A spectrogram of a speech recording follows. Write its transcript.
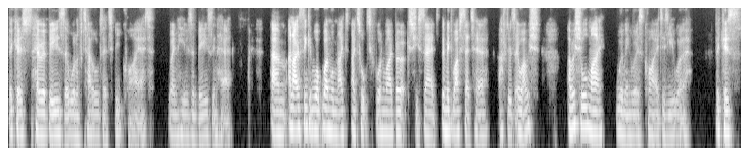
because her abuser will have told her to be quiet when he was abusing her. Um, and I was thinking, what one woman I, I talked to for one of my books, she said, the midwife said to her afterwards, Oh, I wish, I wish all my women were as quiet as you were, because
